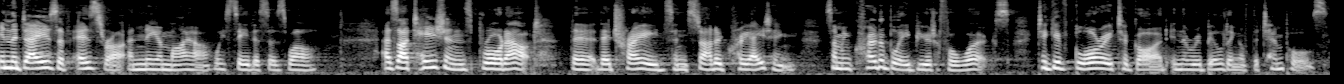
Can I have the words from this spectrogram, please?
In the days of Ezra and Nehemiah, we see this as well. As artisans brought out their, their trades and started creating some incredibly beautiful works to give glory to God in the rebuilding of the temples.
